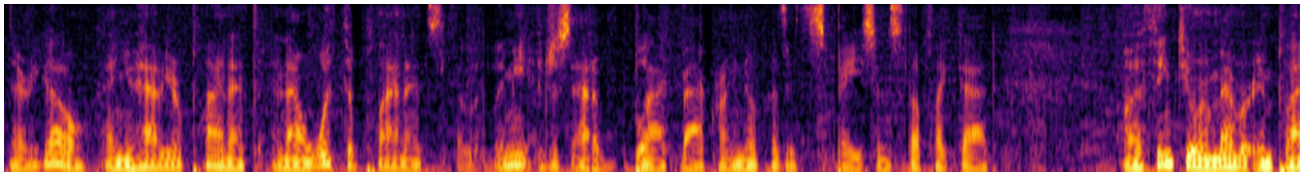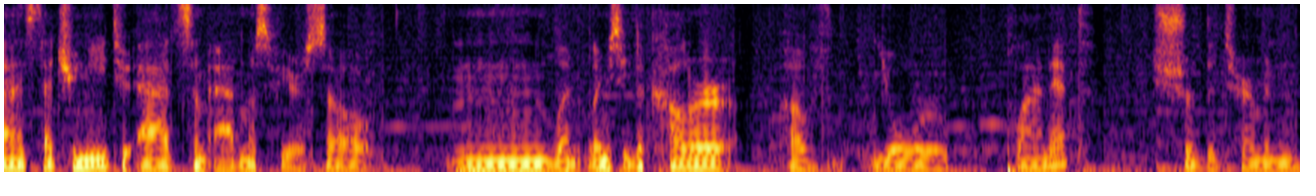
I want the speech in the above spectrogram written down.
There you go, and you have your planet. And now with the planets, let me just add a black background, you know, because it's space and stuff like that. A thing to remember in planets that you need to add some atmosphere. So mm, let, let me see the color of your planet should determine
